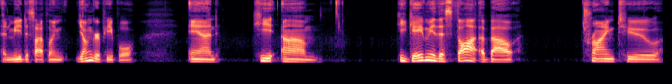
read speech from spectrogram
and me discipling younger people. And he um he gave me this thought about trying to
